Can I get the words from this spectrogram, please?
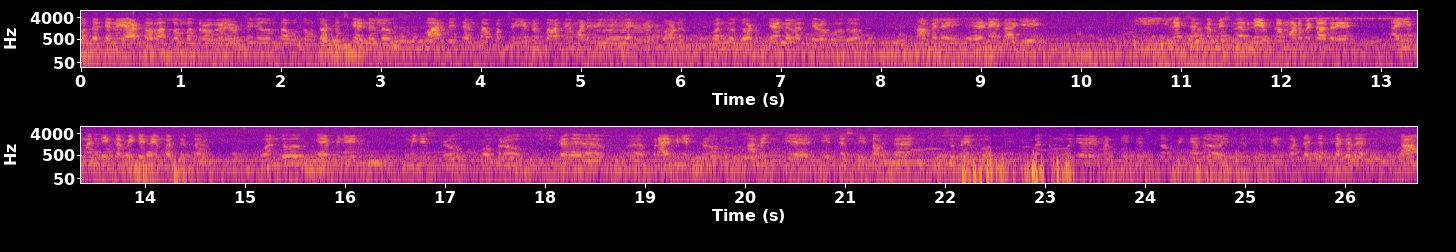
ಪದ್ಧತಿಯನ್ನು ಎರಡ್ ಸಾವಿರದ ಹತ್ತೊಂಬತ್ತರೊಳಗೆ ಅಳವಡಿಸಿದಂತ ಒಂದು ದೊಡ್ಡ ಸ್ಕ್ಯಾಂಡಲ್ ಭಾರತೀಯ ಜನತಾ ಪಕ್ಷ ಏನು ಸಾಧನೆ ಮಾಡಿದ್ರೆ ಈ ಎಲೆಕ್ಟ್ರಿಕ್ ಬಾಂಡ್ ಒಂದು ದೊಡ್ಡ ಸ್ಕ್ಯಾಂಡಲ್ ಅಂತ ಹೇಳ್ಬೋದು. ಆಮೇಲೆ ಎರಡನೇದಾಗಿ ಈ ಇಲೆಕ್ಷನ್ ಕಮಿಷನರ್ ನೇಮಕ ಮಾಡಬೇಕಾದ್ರೆ ಐದು ಮಂದಿ ಕಮಿಟಿ ಮೆಂಬರ್ಸ್ ಇರ್ತಾರೆ. ಒಂದು ಕ್ಯಾಬಿನೆಟ್ ಮಿನಿಸ್ಟ್ರು ಒಬ್ಬರು ಪ್ರೈಮ್ ಮಿನಿಸ್ಟ್ರು ಆಮೇಲೆ chief justice of supreme court ಮತ್ತು ಮೋದಿ ಅವರು ಏನು ಮಾಡಿ ಚೀಫ್ ಜಸ್ಟಿಸ್ ಆಫ್ ಇಂಡಿಯಾದು ಸುಪ್ರೀಂ ಕೋರ್ಟ್ ಜಡ್ಜನ್ನು ತೆಗೆದು ತಾವು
